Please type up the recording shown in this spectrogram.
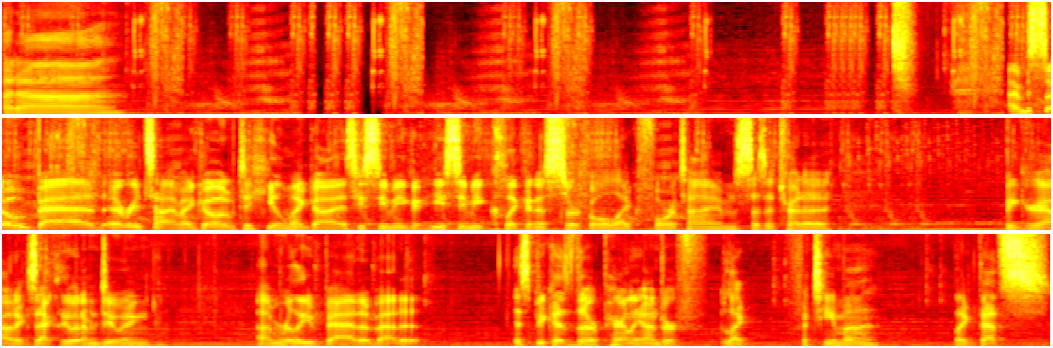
Ta-da! I'm so bad. Every time I go to heal my guys, you see me you see me click in a circle like four times as I try to figure out exactly what I'm doing. I'm really bad about it. It's because they're apparently under like Fatima. Like that's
